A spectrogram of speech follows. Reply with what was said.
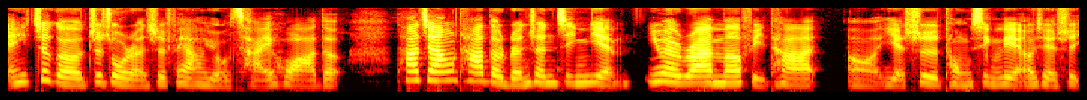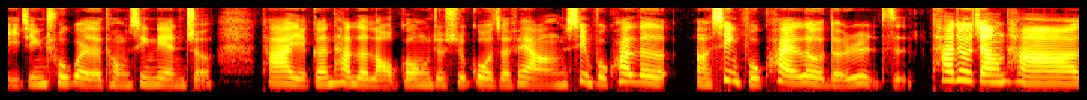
诶，这个制作人是非常有才华的。他将他的人生经验，因为 Ryan Murphy 他呃也是同性恋，而且是已经出柜的同性恋者，他也跟他的老公就是过着非常幸福快乐呃幸福快乐的日子。他就将他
